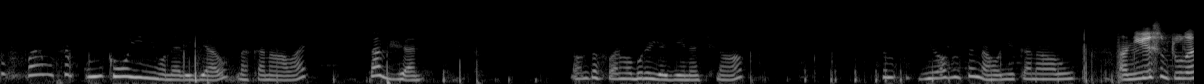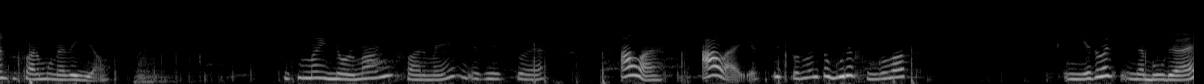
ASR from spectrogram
tu farmu jsem u nikoho jiného neviděl na kanále. Takže tam ta farma bude jedinečná. Jsem, díval jsem se na hodně kanálů a nikdy jsem tuhle tu farmu neviděl. Všichni mají normální farmy, jak, jak to je. Ale, ale, jestli tohle to bude fungovat, mně to nebude.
